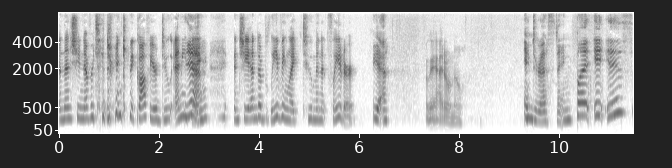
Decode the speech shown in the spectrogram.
And then she never did drink any coffee or do anything. And she ended up leaving like two minutes later. Yeah, Okay, I don't know. Interesting. But it is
